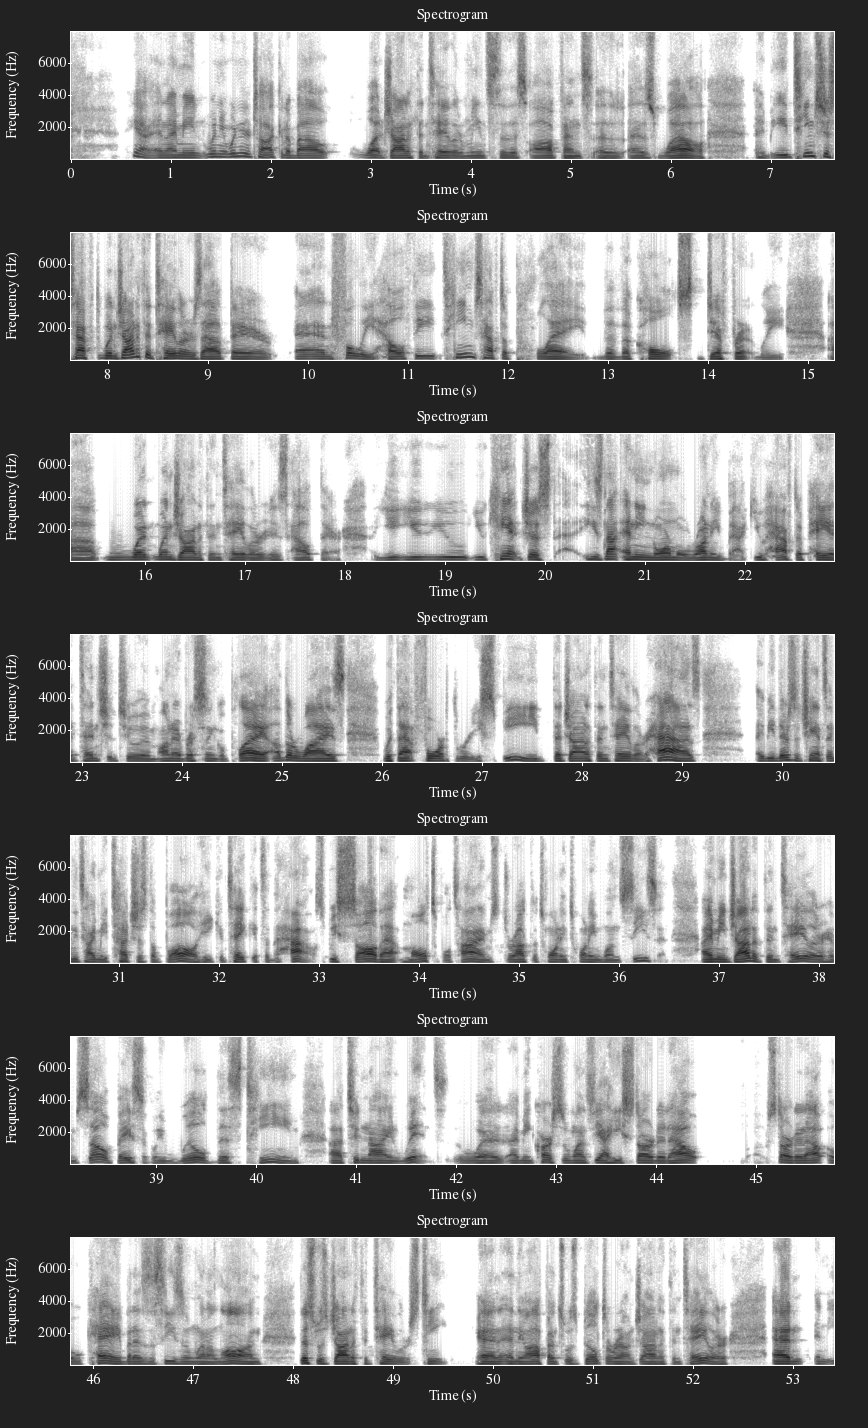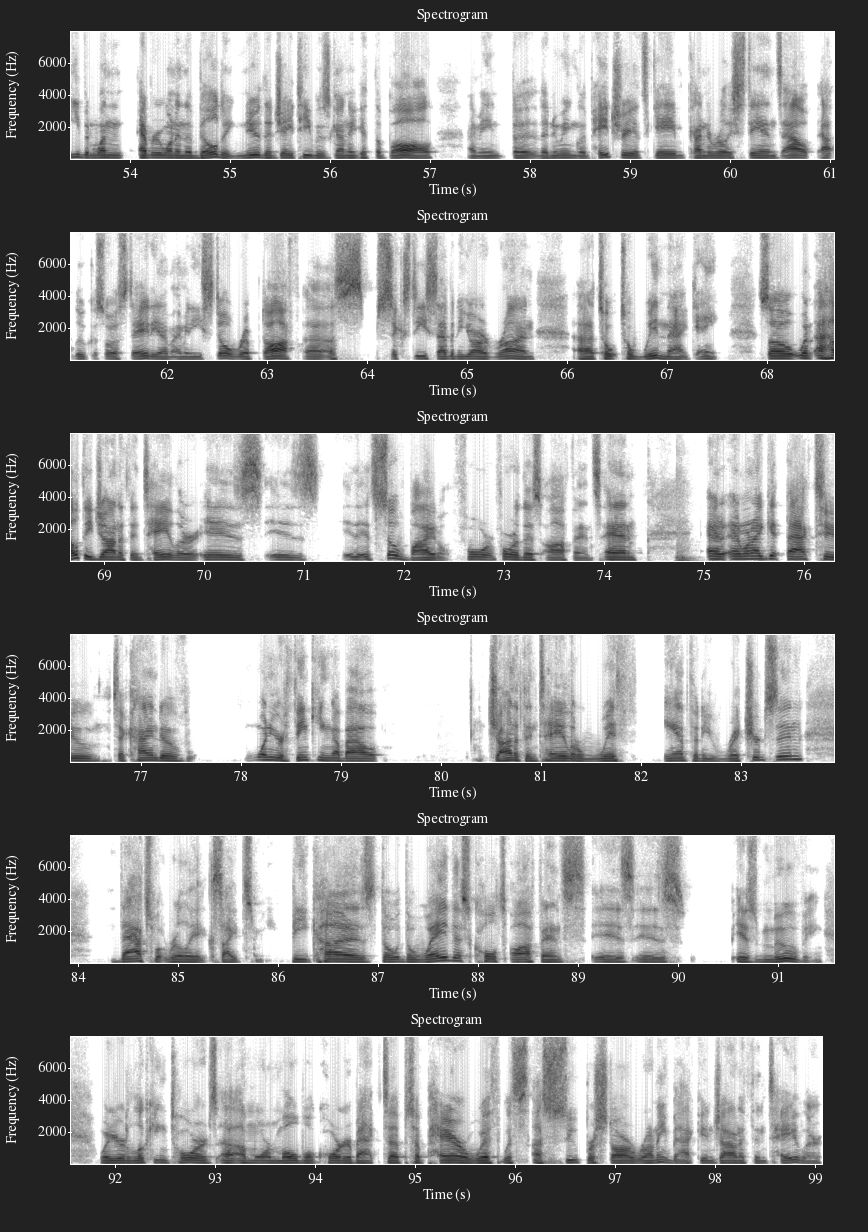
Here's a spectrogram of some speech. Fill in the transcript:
Yeah, and I mean when you when you're talking about what Jonathan Taylor means to this offense as, as well. I mean, teams just have to, when Jonathan Taylor is out there and fully healthy, teams have to play the, the Colts differently uh, when when Jonathan Taylor is out there. You you you you can't just he's not any normal running back. You have to pay attention to him on every single play. Otherwise, with that four three speed that Jonathan Taylor has, I mean, there's a chance anytime he touches the ball, he can take it to the house. We saw that multiple times throughout the 2021 season. I mean, Jonathan Taylor himself basically willed this team uh, to nine wins. When I mean, Carson Wentz, yeah, he started out started out okay, but as the season went along, this was Jonathan Taylor's team and and the offense was built around Jonathan Taylor and and even when everyone in the building knew that JT was going to get the ball I mean, the the New England Patriots game kind of really stands out at Lucas Oil Stadium. I mean, he still ripped off a, a 60, 70 yard run uh, to to win that game. So when a healthy Jonathan Taylor is is it's so vital for for this offense and and and when i get back to to kind of when you're thinking about jonathan taylor with anthony richardson that's what really excites me because the the way this Colts offense is is is moving where you're looking towards a, a, more mobile quarterback to to pair with with a superstar running back in Jonathan Taylor.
